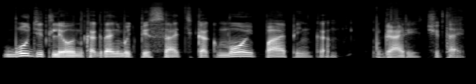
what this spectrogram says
будет ли он когда-нибудь писать, как мой папенька? Гарри читает.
